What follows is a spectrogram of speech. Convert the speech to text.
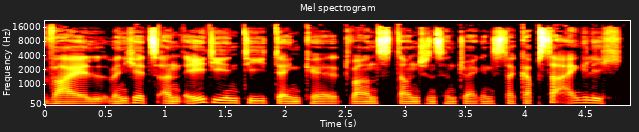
Weil, wenn ich jetzt an AD&D denke, Advanced Dungeons and Dragons, da gab es da eigentlich,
